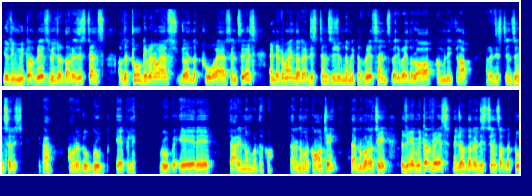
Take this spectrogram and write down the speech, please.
Using meter bridge, measure the resistance of the two given wires, join the two wires in series and determine the resistance using the meter bridge, hence verify the law of combination of resistance in series. এটা ଆମର ଯୋଉ ଗ୍ରୁପ ଏ ପିଲେ ଗ୍ରୁପ ଏ ରେ ଚାରି ନମ୍ବର ଦେଖ ଚାରି ନମ୍ବର କଣ ଅଛି ଚାରି ନମ୍ବର ଅଛି using a meter bridge, measure the resistance of the two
